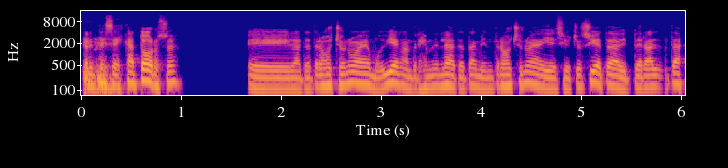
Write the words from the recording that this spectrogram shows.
36-14. Eh, le batea 3-8-9, muy bien. Andrés Jiménez le batea también 3-8-9, 18-7. David Peralta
